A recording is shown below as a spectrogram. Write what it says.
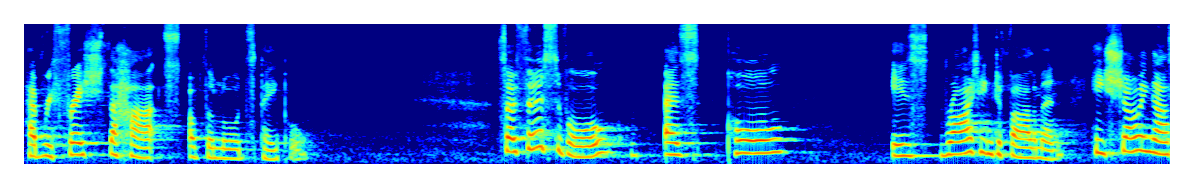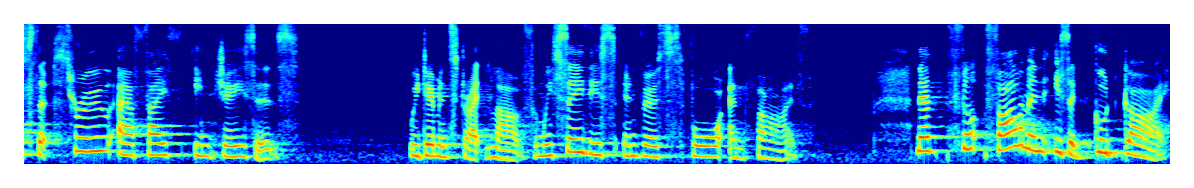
have refreshed the hearts of the Lord's people. So, first of all, as Paul is writing to Philemon, he's showing us that through our faith in Jesus, we demonstrate love. And we see this in verse 4 and 5. Now, Philemon is a good guy.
